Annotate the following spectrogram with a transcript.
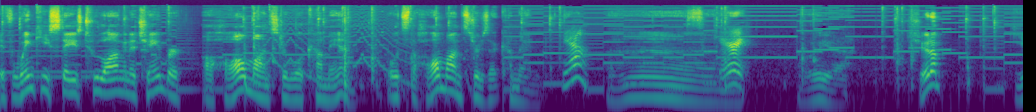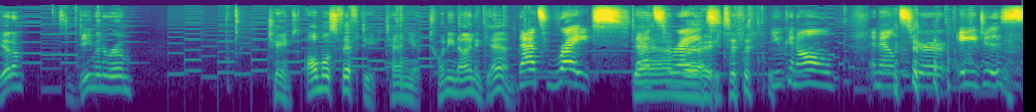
If Winky stays too long in a chamber, a hall monster will come in. Oh, it's the hall monsters that come in. Yeah. Ah. Scary. Oh yeah. Shoot him. Get him. It's demon room. James, almost 50. Tanya, 29 again. That's right. That's right. right. You can all announce your ages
